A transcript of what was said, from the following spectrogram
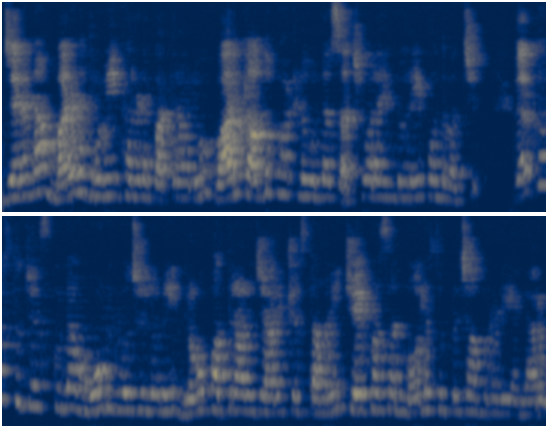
జనన మరణ ధృవీకరణ పత్రాలు వారికి అందుబాటులో ఉన్న సచివాలయంలోనే పొందవచ్చు దరఖాస్తు చేసుకున్న మూడు రోజుల్లోనే ధృవపత్రాలు జారీ చేస్తామని చైర్పర్సన్ మోల సుప్రజామురళి అన్నారు.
